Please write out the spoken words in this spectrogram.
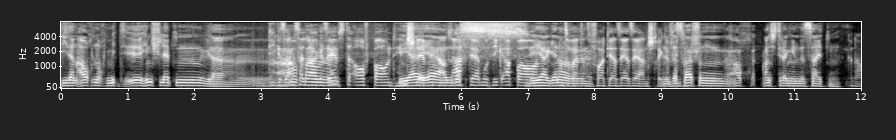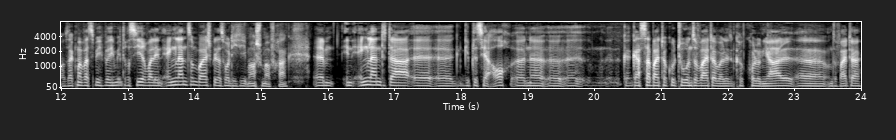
die dann auch noch mit äh, hinschleppen, wieder äh, Die Gesangsanlage aufbauen. selbst aufbauen, hinschleppen, ja, ja, also nach das, der Musik abbauen ja, genau. und so weiter und so fort. Ja, sehr, sehr anstrengend. Das war schon auch anstrengende Zeiten. Genau. Sag mal, was mich, mich interessiere, weil in England zum Beispiel, das wollte ich dich auch schon mal fragen, ähm, in England, da äh, äh gibt es ja auch eine Gastarbeiterkultur und so weiter, weil kolonial und so weiter.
